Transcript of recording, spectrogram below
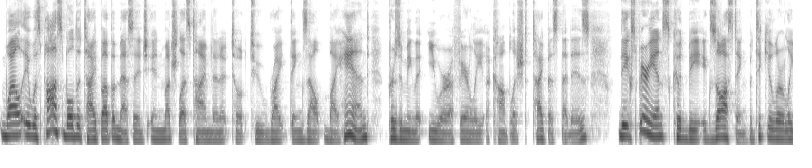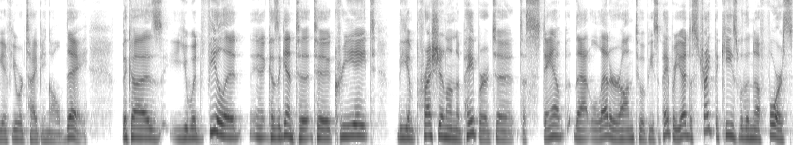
While it was possible to type up a message in much less time than it took to write things out by hand, presuming that you were a fairly accomplished typist, that is, the experience could be exhausting, particularly if you were typing all day because you would feel it because eh, again to to create the impression on the paper to to stamp that letter onto a piece of paper you had to strike the keys with enough force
